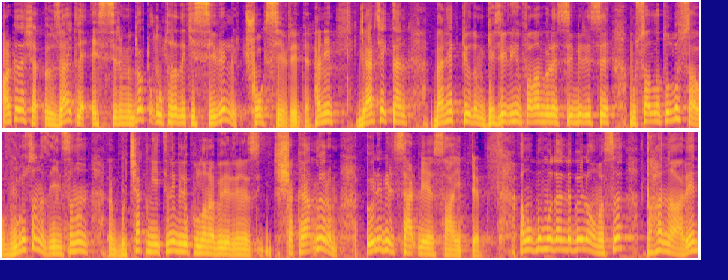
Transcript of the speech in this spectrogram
arkadaşlar özellikle S24 Ultra'daki sivrilik çok sivriydi. Hani gerçekten ben hep diyordum geceliğin falan böyle sivrisi musallat olursa vurursanız insanın hani bıçak niyetini bile kullanabilirdiniz. Şaka yapmıyorum. Öyle bir sertliğe sahipti. Ama bu modelde böyle olması daha narin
